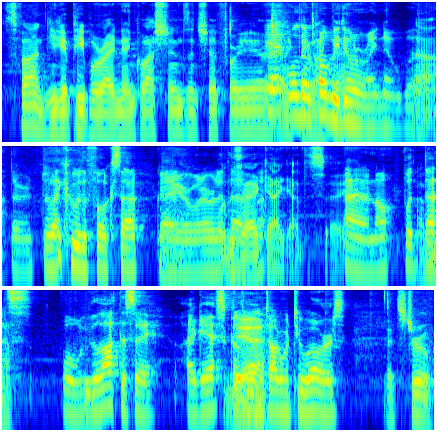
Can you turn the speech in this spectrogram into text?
It's fun. You get people writing in questions and shit for you. Yeah, well, they're probably that? doing it right now, but Ah. they're they're like, who the fuck's that guy Yeah. or whatever. What does that. that guy got to say? I don't know, but don't that's well, we've a lot to say, I guess, because we've been talking for two hours. That's true.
